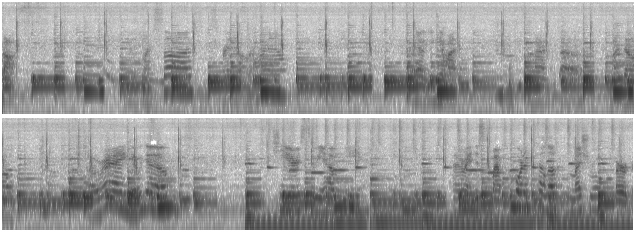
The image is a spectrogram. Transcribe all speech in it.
sauce. My sauce. Spread it all around. Now you hear my my uh my dog. Alright, here we go. Cheers to being healthy. Alright, this is my portobello mushroom burger.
